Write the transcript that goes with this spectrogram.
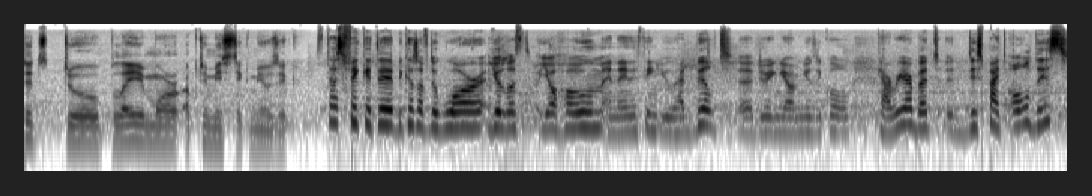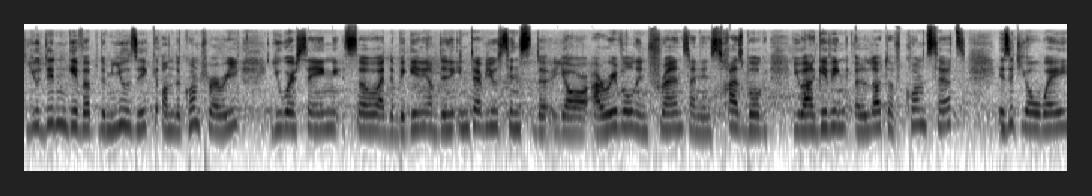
wanted to play more optimistic music. Stas Fekete, because of the war, you lost your home and anything you had built uh, during your musical career. But uh, despite all this, you didn't give up the music. On the contrary, you were saying so at the beginning of the interview. Since the, your arrival in France and in Strasbourg, you are giving a lot of concerts. Is it your way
